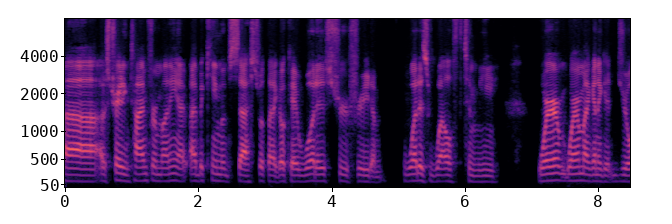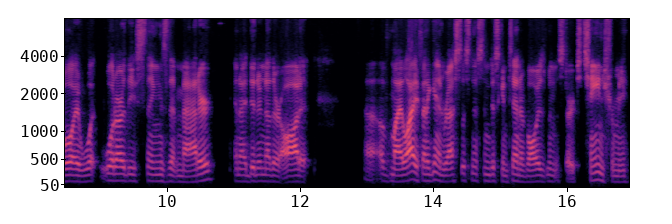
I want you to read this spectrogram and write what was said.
Uh, I was trading time for money. I, I became obsessed with like, okay, what is true freedom? What is wealth to me? Where where am I going to get joy? What what are these things that matter? And I did another audit uh, of my life. And again, restlessness and discontent have always been the start to change for me.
